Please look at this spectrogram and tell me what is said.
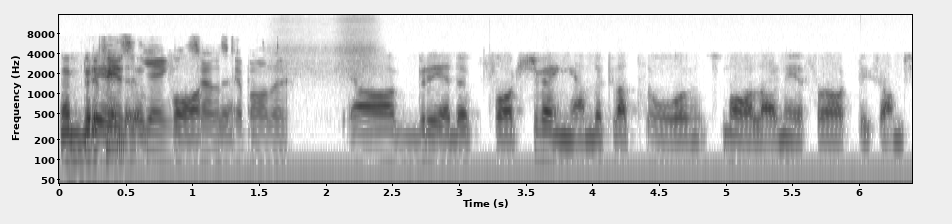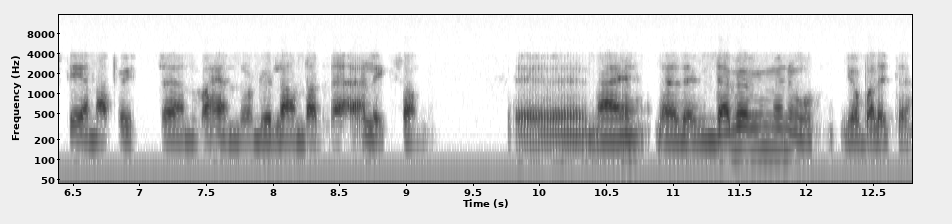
men Det bred finns ett gäng uppfart. svenska banor. Ja, bred uppfart, svängande platå, smalare nedfart, liksom, stenar på yttern. Vad händer om du landar där liksom? Eh, nej, där, där, behöver man nog jobba lite.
